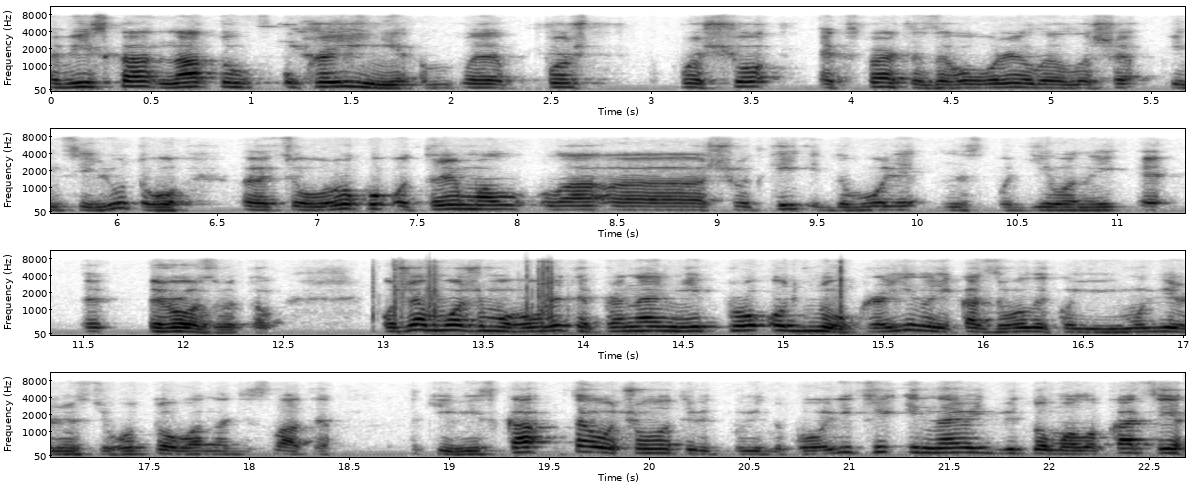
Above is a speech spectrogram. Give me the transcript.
війська НАТО в Україні. Е, Про, що експерти заговорили лише в кінці лютого е, цього року, отримала е, швидкий і доволі несподіваний розвиток. Уже можемо говорити принаймні про одну країну, яка з великою ймовірністю готова надіслати такі війська та очолити відповідну коаліцію, і навіть відома локація,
